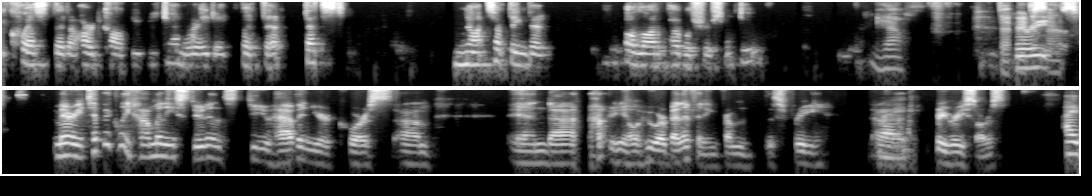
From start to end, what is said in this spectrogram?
request that a hard copy be generated, but that, that's not something that a lot of publishers will do. yeah. That makes Mary, sense. Mary, typically, how many students do you have in your course? um, And, uh, you know, who are benefiting from this free, uh, Right. free resource? I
